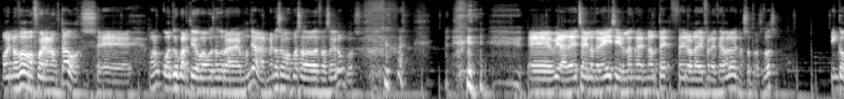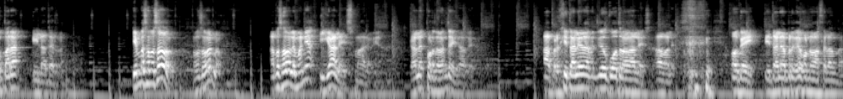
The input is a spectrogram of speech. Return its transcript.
Pues nos vamos fuera en octavos. Eh, bueno, cuatro partidos vamos a durar en el Mundial. Al menos hemos pasado de fase de grupos. eh, mira, de hecho ahí lo tenéis, Irlanda del Norte, cero la diferencia de goles, nosotros dos. 5 para Inglaterra. ¿Quién más ha pasado? Vamos a verlo. Ha pasado Alemania y Gales, madre mía. Gales por delante y Gales. Ah, pero es que Italia le ha metido 4 a Gales. Ah, vale. ok, Italia ha perdido con Nueva Zelanda.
